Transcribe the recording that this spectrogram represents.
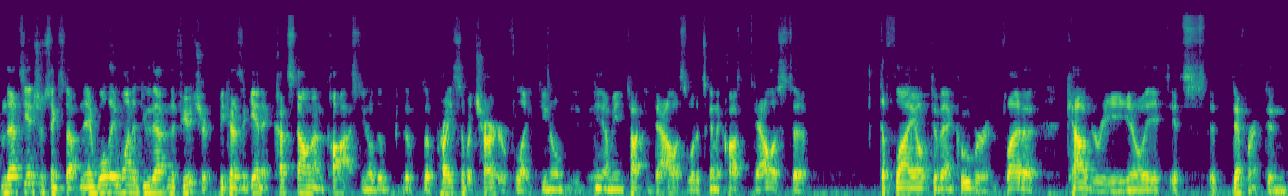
that's the interesting stuff. And will they want to do that in the future? Because again, it cuts down on cost. You know, the the, the price of a charter flight. You know, you know, I mean, talk to Dallas. What it's going to cost Dallas to to fly out to Vancouver and fly to Calgary. You know, it, it's it's different, and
